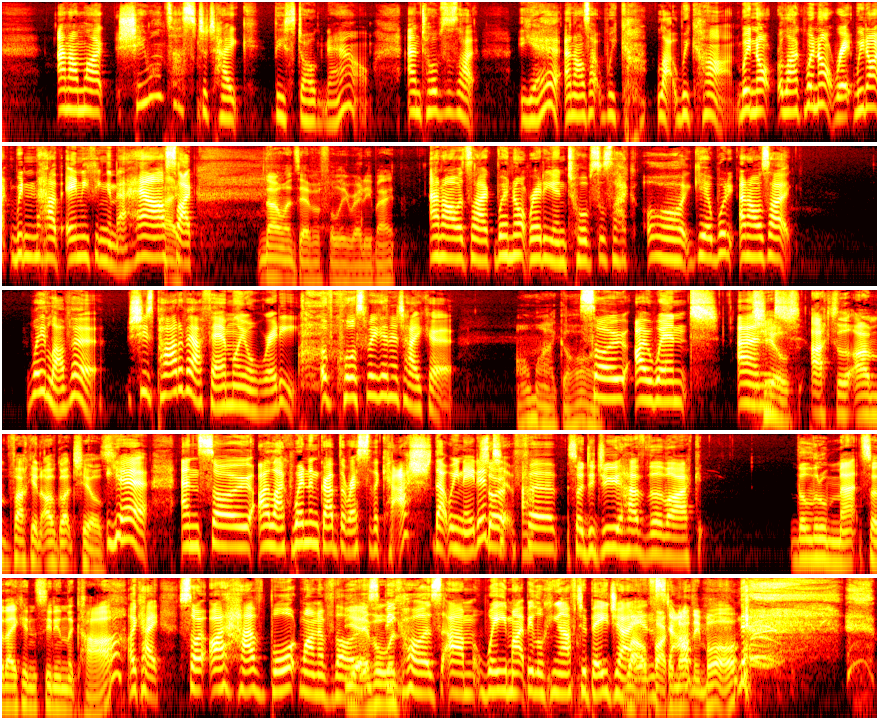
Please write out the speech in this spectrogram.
And I'm like, she wants us to take this dog now. And Torbs was like, yeah. And I was like, we can't, like, we can't. We're not, like, we're not ready. We don't, we didn't have anything in the house. Hey. Like, No one's ever fully ready, mate. and I was like, we're not ready. And Torbs was like, oh, yeah. What? And I was like, we love her. She's part of our family already. Of course, we're going to take her. Oh my god. So I went and chills. Actually, I'm fucking. I've got chills. Yeah. And so I like went and grabbed the rest of the cash that we needed So, to, uh, for So did you have the like the little mat so they can sit in the car? Okay, so I have bought one of those Yeah, if it was- because um, we might be looking after BJ well, and fucking stuff. not anymore.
